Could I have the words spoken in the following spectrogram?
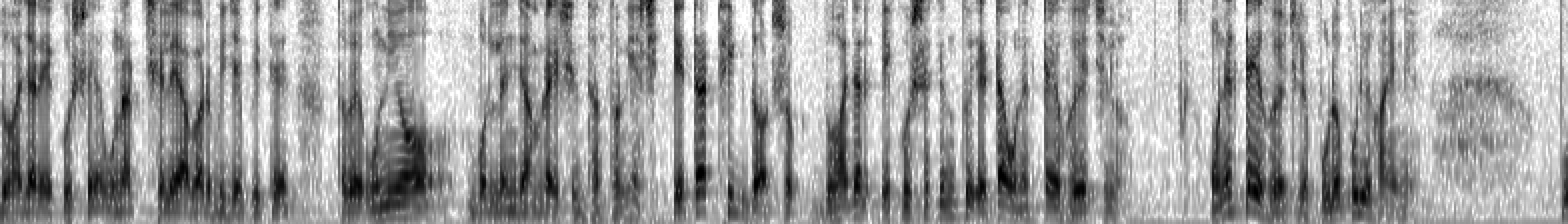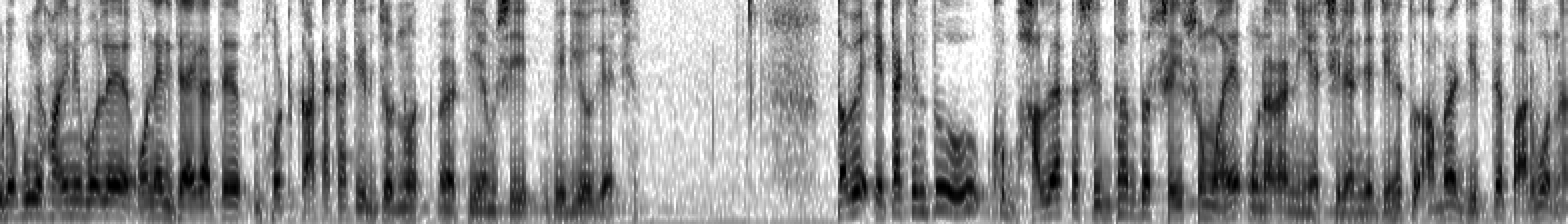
দু হাজার একুশে। ওনার ছেলে আবার বিজেপিতে। তবে উনিও বললেন যে আমরা এই সিদ্ধান্ত নিয়েছি। এটা ঠিক দর্শক দু হাজার একুশে কিন্তু এটা অনেকটাই হয়েছিল। অনেকটাই হয়েছিল, পুরোপুরি হয়নি। পুরোপুরি হয়নি বলে অনেক জায়গাতে ভোট কাটাকাটির জন্য টিএমসি বেরিয়েও গেছে। তবে এটা কিন্তু খুব ভালো একটা সিদ্ধান্ত সেই সময়ে ওনারা নিয়েছিলেন যে যেহেতু আমরা জিততে পারব না,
